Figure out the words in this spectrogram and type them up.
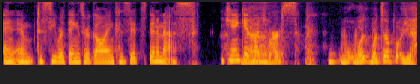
and and to see where things are going because it's been a mess. Can't get yeah. much worse. What, what's up? Yeah,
